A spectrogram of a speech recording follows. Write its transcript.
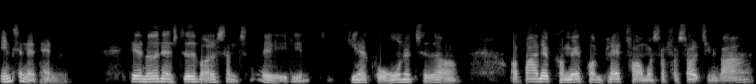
internethandel. Det er noget, der er stedet voldsomt øh, i de, de her coronatider. Og, og bare det at komme med på en platform og så få solgt sin vare,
